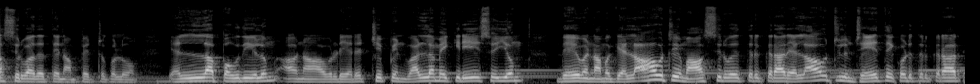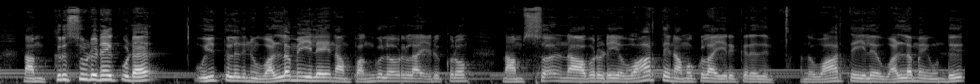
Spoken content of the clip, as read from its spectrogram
ஆசிர்வாதத்தை நாம் பெற்றுக்கொள்வோம். எல்லா பகுதியிலும் நான் அவருடைய ரட்சிப்பின் வல்லமை கிரியை செய்யும் தேவன் நமக்கு எல்லாவற்றையும் ஆசீர்வதித்திருக்கிறார் எல்லாவற்றிலும் ஜெயத்தை கொடுத்திருக்கிறார். நாம் கிறிஸ்துடனே கூட உயிர்த்தெழுதின வல்லமையிலே நாம் பங்குள்ளவர்களாக இருக்கிறோம். நாம் அவருடைய வார்த்தை நமக்குள்ளாக இருக்கிறது. அந்த வார்த்தையிலே வல்லமை உண்டு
